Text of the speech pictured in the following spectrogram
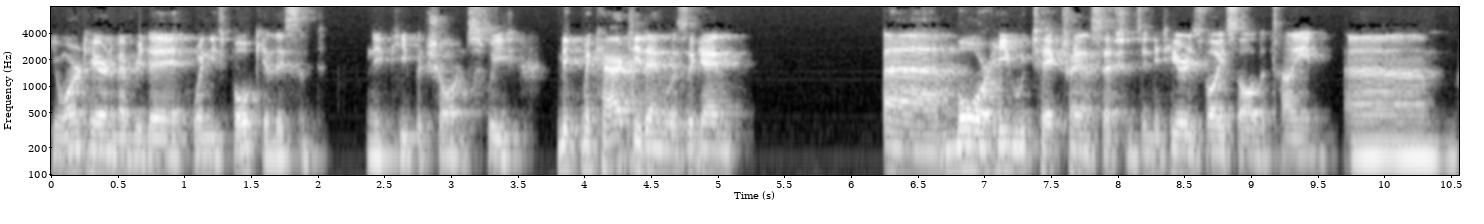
you weren't hearing him every day. When he spoke, you listened and he'd keep it short and sweet. Mick McCarthy then was again uh, more, he would take training sessions and you'd hear his voice all the time. Um,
